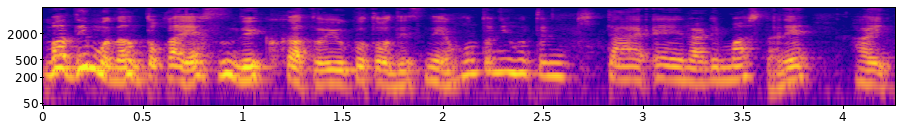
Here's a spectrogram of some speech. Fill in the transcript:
まあ、でもなんとか休んでいくかということをですね、本当に本当に鍛えられましたね。はい。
